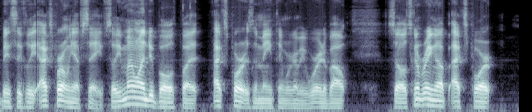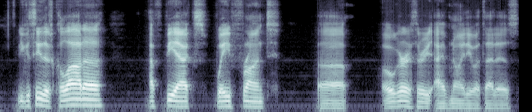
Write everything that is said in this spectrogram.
basically export and we have save. So you might want to do both, but export is the main thing we're going to be worried about. So it's going to bring up export you can see there's Collada, FBX, Wavefront, uh, Ogre 3. I have no idea what that is.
